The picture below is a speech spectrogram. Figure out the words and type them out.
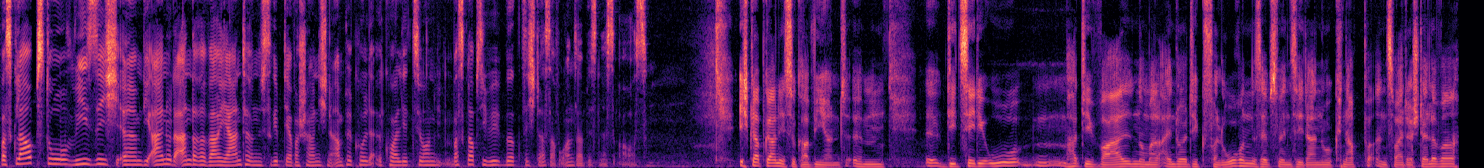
was glaubst du, wie sich ähm, die eine oder andere Variante, und es gibt ja wahrscheinlich eine Ampelkoalition, was glaubst du, wie wirkt sich das auf unser Business aus? Ich glaube gar nicht so gravierend. Ähm äh, die CDU hm, hat die Wahl nochmal eindeutig verloren, selbst wenn sie da nur knapp an zweiter Stelle war.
